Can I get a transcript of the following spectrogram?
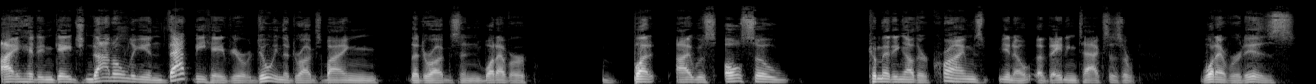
I had engaged not only in that behavior of doing the drugs, buying the drugs and whatever, but I was also committing other crimes, you know, evading taxes or whatever it is.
